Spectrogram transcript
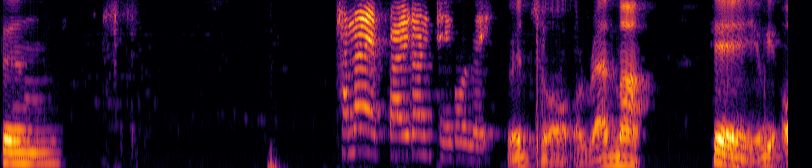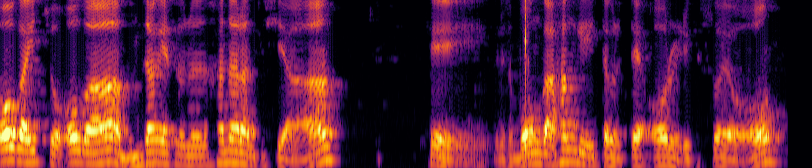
큰 하나의 빨간 대걸레. 그렇죠. a red map. 오케이. 여기 어가 있죠. 어가 문장에서는 하나란 뜻이야. 오케이. 그래서 뭔가 한 개 있다 그럴 때 어를 이렇게 써요.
